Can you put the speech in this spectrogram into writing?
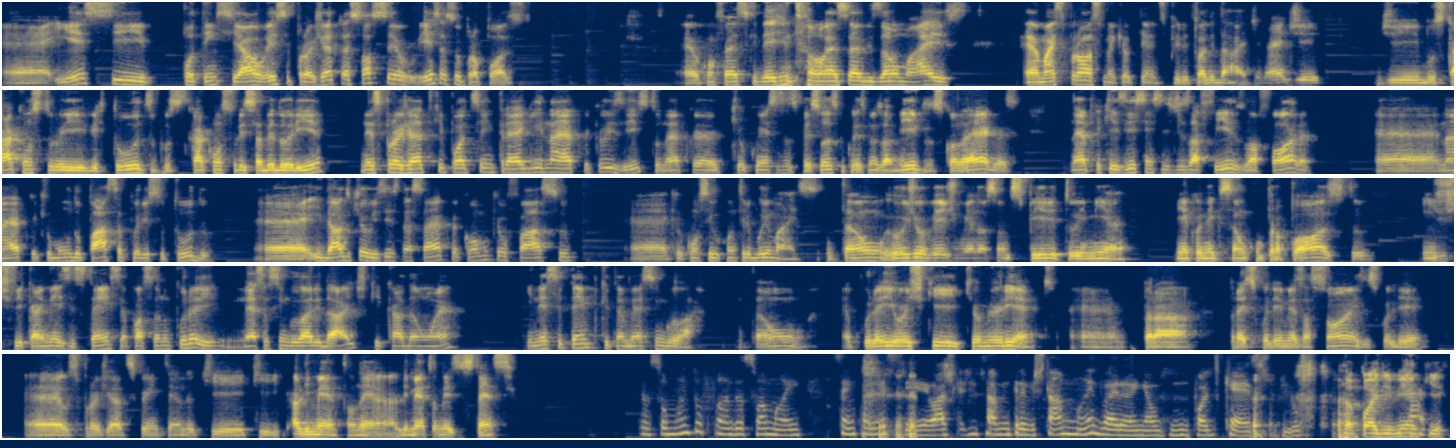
É, e esse potencial, esse projeto é só seu. Esse é seu propósito. É, eu confesso que desde então essa é a visão mais é mais próxima que eu tenho de espiritualidade, né? De, de buscar construir virtudes, buscar construir sabedoria nesse projeto que pode ser entregue na época que eu existo, na época que eu conheço essas pessoas, que eu conheço meus amigos, os colegas, na época que existem esses desafios lá fora, é, na época que o mundo passa por isso tudo, é, e dado que eu existo nessa época, como que eu faço é, que eu consigo contribuir mais. Então, hoje eu vejo minha noção de espírito e minha, minha conexão com propósito, em justificar minha existência, passando por aí, nessa singularidade que cada um é, e nesse tempo que também é singular. Então, é por aí hoje que, que eu me oriento é, para escolher minhas ações, escolher é, os projetos que eu entendo que, que alimentam, né, alimentam minha existência. Eu sou muito fã da sua mãe, sem conhecer. Eu acho que a gente estava entrevistar a mãe do Aranha em algum podcast, viu? Pode vir aqui.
